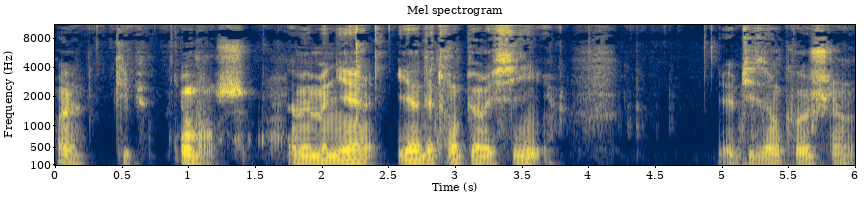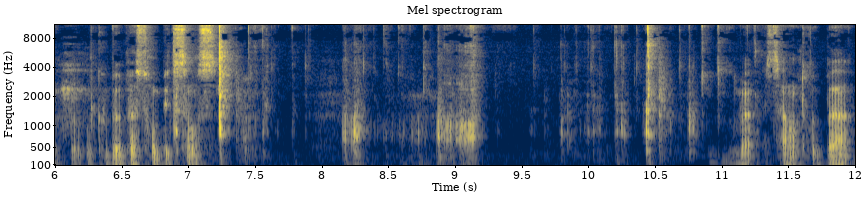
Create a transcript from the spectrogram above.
Voilà, clip. on branche. De la même manière, il y a un détrompeur ici. Il y a des petites encoches là, donc on peut pas se tromper de sens. Voilà, ça rentre pas.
